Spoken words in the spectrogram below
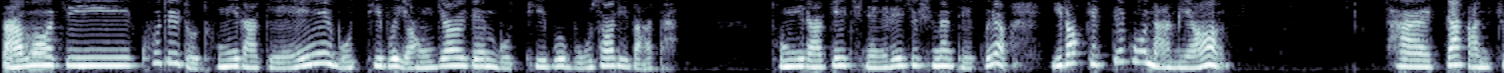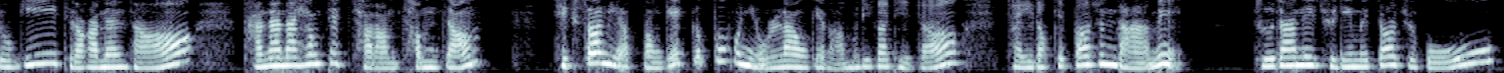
나머지 코들도 동일하게 모티브 연결된 모티브 모서리마다 동일하게 진행을 해주시면 되고요. 이렇게 뜨고 나면 살짝 안쪽이 들어가면서 바나나 형태처럼 점점 직선이었던 게 끝부분이 올라오게 마무리가 되죠. 자, 이렇게 떠준 다음에 두 단의 줄임을 떠주고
